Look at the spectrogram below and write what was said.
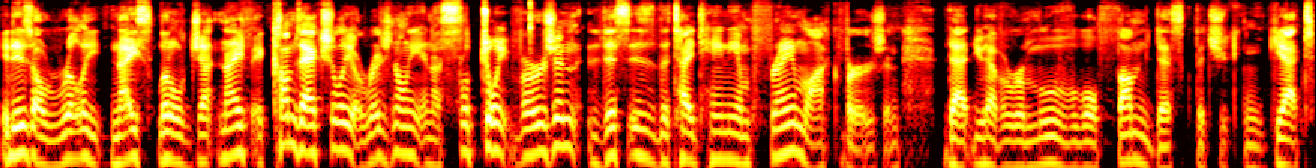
it is a really nice little jet knife. It comes actually originally in a slip joint version. This is the titanium frame lock version that you have a removable thumb disc that you can get,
